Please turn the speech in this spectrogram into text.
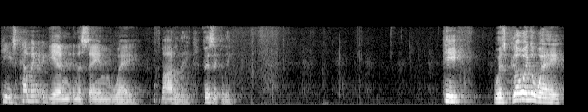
he's coming again in the same way, bodily, physically. He was going away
